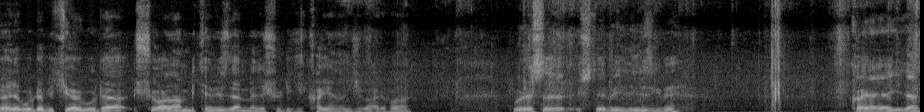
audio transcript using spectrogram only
böyle burada bitiyor. Burada şu alan bir temizlenmeli. Şuradaki kayanın civarı falan. Burası işte bildiğiniz gibi kayaya giden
